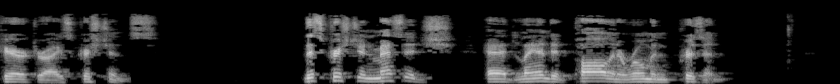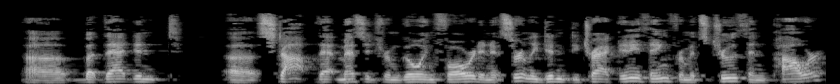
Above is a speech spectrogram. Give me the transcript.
characterize Christians. This Christian message had landed Paul in a Roman prison. Uh, but that didn't uh, stop that message from going forward, and it certainly didn't detract anything from its truth and power.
